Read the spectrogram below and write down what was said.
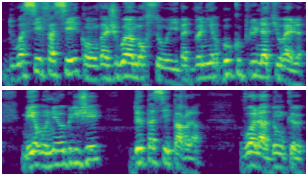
doit s'effacer quand on va jouer un morceau. Il va devenir beaucoup plus naturel. Mais on est obligé de passer par là. Voilà, donc euh,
